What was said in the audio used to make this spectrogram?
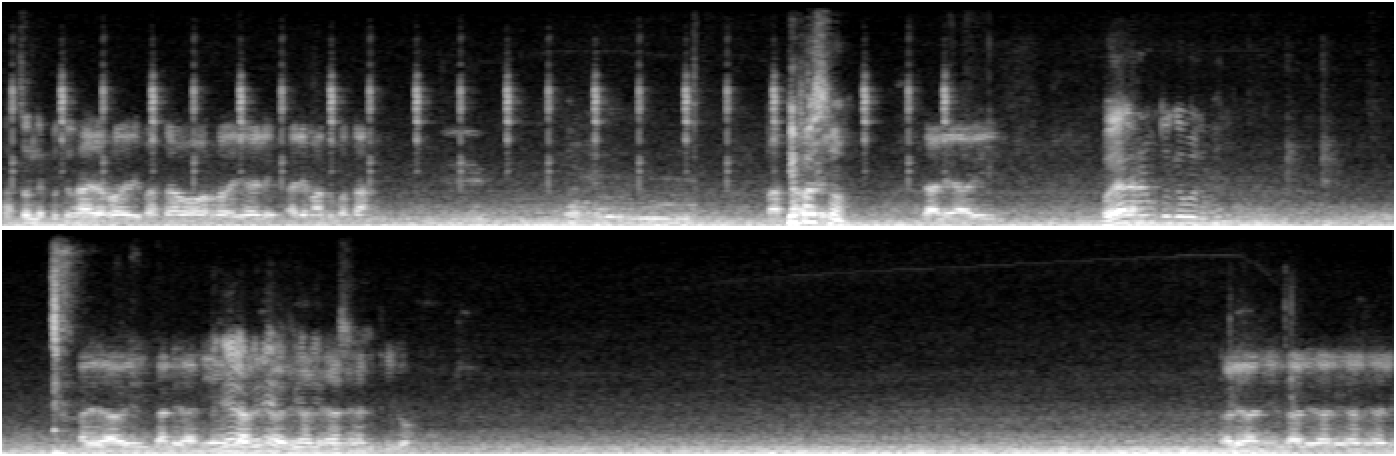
Gastón, después te Dale, Rodri, pasá vos, Rodri, dale, dale, Matu, pasá. Pasá, ¿Qué pasó? David. Dale, David, ¿Voy a agarrar un toque vuelta? dale, David, dale, Daniel, Daniel, dale, Daniel, dale, dale, Daniel, dale, pasó. dale, chicos. Dale, Daniel, dale, dale, dale, dale.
